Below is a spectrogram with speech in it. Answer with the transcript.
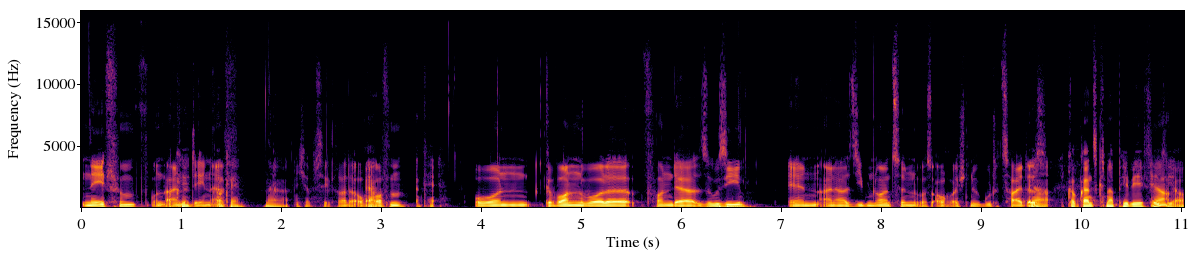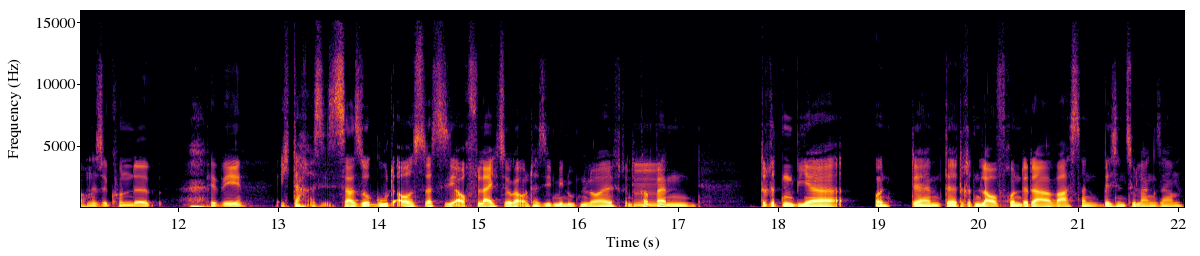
Nee, fünf und eine Okay, DNF. Okay, ja, Ich habe es hier gerade auch offen. okay. Und gewonnen wurde von der Susi in einer 7,19, was auch echt eine gute Zeit ist. Ja, ich glaube, ganz knapp PB für Ja, sie auch. eine Sekunde PB. Ich dachte, es sah so gut aus, dass sie auch vielleicht sogar unter sieben Minuten läuft. Und ich glaube, Mhm. beim dritten Bier und der, der dritten Laufrunde, da war es dann ein bisschen zu langsam.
